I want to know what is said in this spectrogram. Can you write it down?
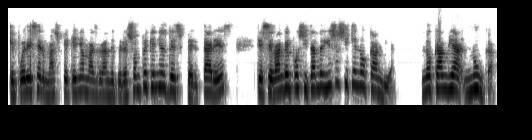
que puede ser más pequeño o más grande, pero son pequeños despertares que se van depositando y eso sí que no cambia, no cambia nunca.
